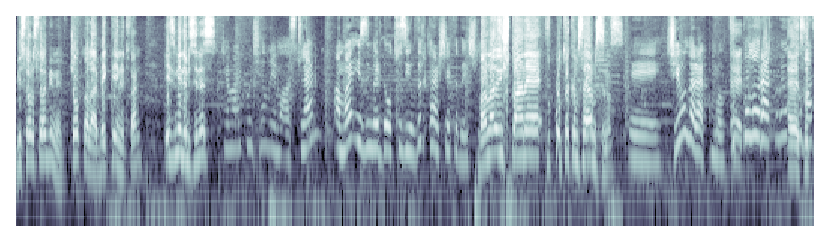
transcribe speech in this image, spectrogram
Bir soru sorabilir miyim? Çok kolay. Bekleyin lütfen. İzmirli misiniz? Kemal Paşalıyım aslen ama İzmir'de 30 yıldır Karşıyaka'da yaşıyorum. Bana üç tane futbol takımı sayar mısınız? Ee, şey olarak mı? Futbol Evet. olarak mı yoksa Evet, futbol.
